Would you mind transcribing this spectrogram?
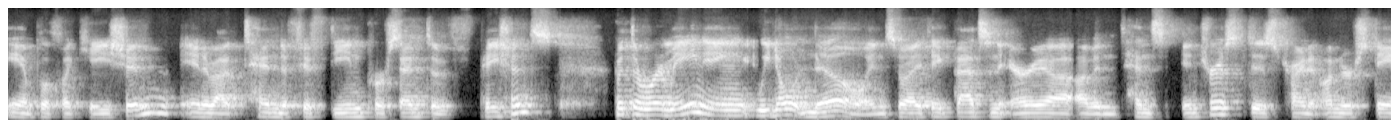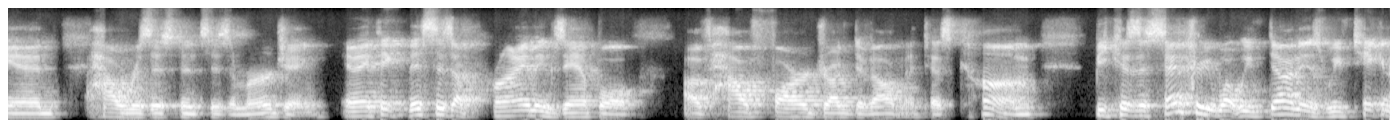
amplification, in about 10 to 15% of patients. But the remaining, we don't know. And so I think that's an area of intense interest is trying to understand how resistance is emerging. And I think this is a prime example of how far drug development has come because essentially what we've done is we've taken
